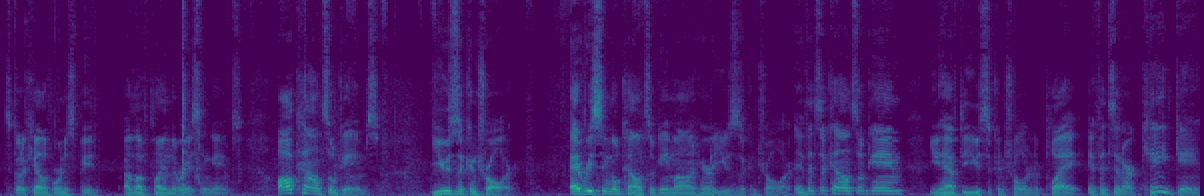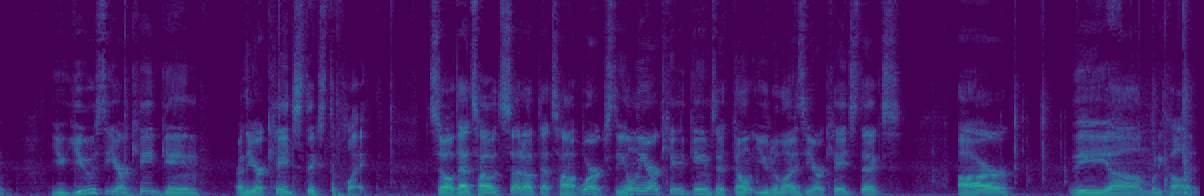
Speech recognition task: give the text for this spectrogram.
let's go to California Speed. I love playing the racing games. All console games use the controller. Every single console game on here uses a controller. If it's a console game, you have to use the controller to play. If it's an arcade game, you use the arcade game or the arcade sticks to play. So that's how it's set up. That's how it works. The only arcade games that don't utilize the arcade sticks are the, um, what do you call it?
